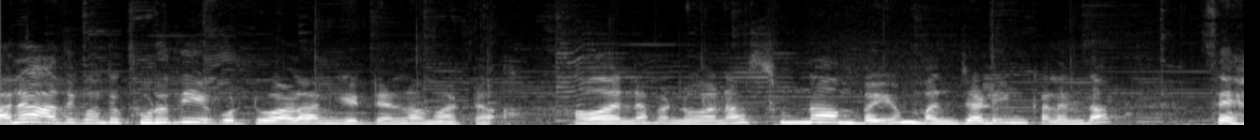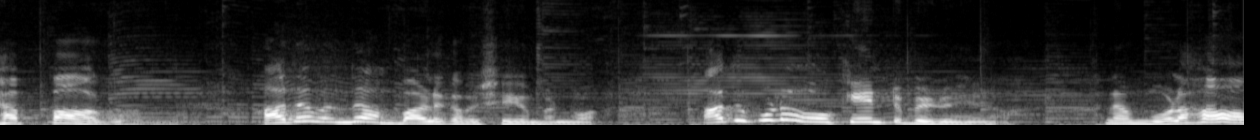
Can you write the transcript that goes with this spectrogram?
ஆனால் அதுக்கு வந்து குருதியை கொட்டுவாளான்னு கேட்டேன்னா மாட்டா. அவள் என்ன பண்ணுவான்னா சுண்ணாம்பையும் மஞ்சளையும் கலந்தால் செகப்பாக ஆகும் அதை வந்து அம்பாளுக்கு அபிஷேகம் பண்ணுவாள் அது கூட ஓகேன்ட்டு போயிடுவேன். நான் மிளகாவை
